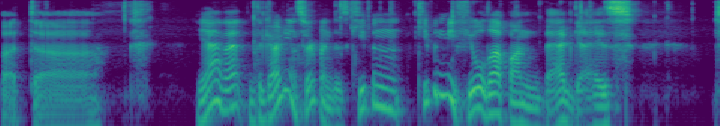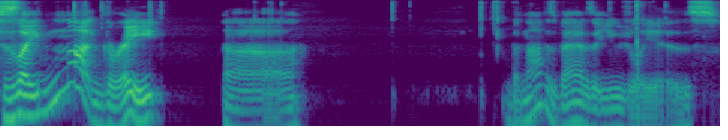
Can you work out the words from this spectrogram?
But uh, yeah, that the Guardian Serpent is keeping keeping me fueled up on bad guys. Which is like not great, uh, but not as bad as it usually is.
